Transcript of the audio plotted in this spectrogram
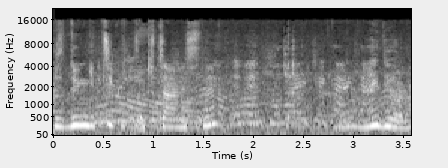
Biz dün gittik iki tanesine. Ne diyorlar?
